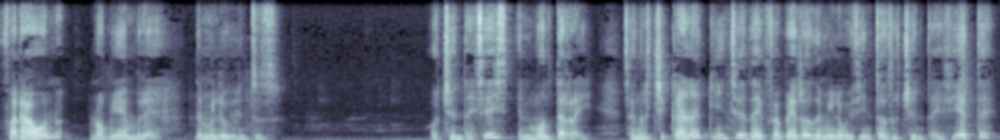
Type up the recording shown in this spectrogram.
Faraón, noviembre de 1986 en Monterrey. Sangre Chicana, 15 de febrero de 1987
